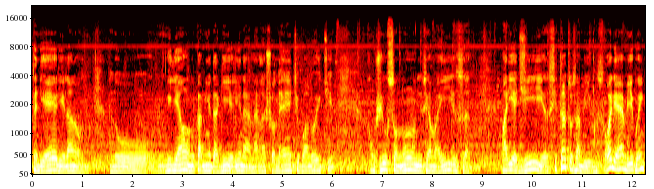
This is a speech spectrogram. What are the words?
Daniele, lá no, no Milhão, no Caminho da Guia, ali na, na lanchonete. Boa noite o Gilson Nunes e a Maísa, Maria Dias e tantos amigos. Olha, é amigo, hein?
